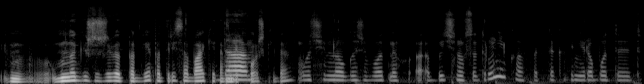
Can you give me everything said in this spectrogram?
У многих же живет по две, по три собаки там, Да. или кошки, да? Очень много животных обычно у сотрудников, вот так как они работают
